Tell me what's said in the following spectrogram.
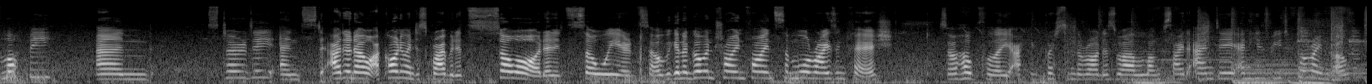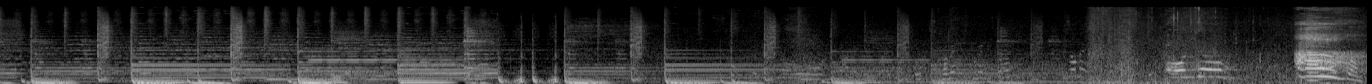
floppy and and I don't know, I can't even describe it. It's so odd and it's so weird. So we're gonna go and try and find some more rising fish. So hopefully I can christen the rod as well alongside Andy and his beautiful rainbow. Ah,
